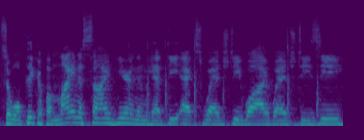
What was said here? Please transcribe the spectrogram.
So we'll pick up a minus sign here, and then we have dx wedge dy wedge dz.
